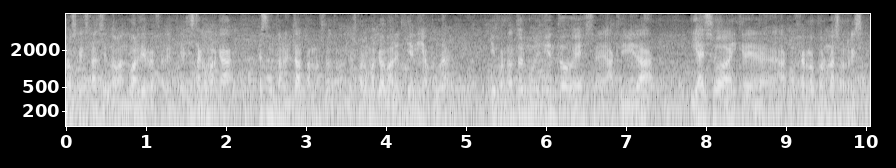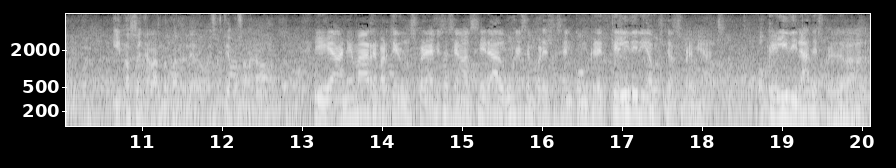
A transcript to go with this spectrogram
los que están siendo vanguardia y referencia. Y esta comarca es fundamental para nosotros, esta comarca es valencianía pura y por tanto el movimiento es eh, actividad y a eso hay que acogerlo con una sonrisa y no señalando con el dedo. Esos tiempos han acabado. I anem a repartir uns premis a el Cira a algunes empreses en concret. Què li diria vostè als premiats? O què li dirà després de la gala?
